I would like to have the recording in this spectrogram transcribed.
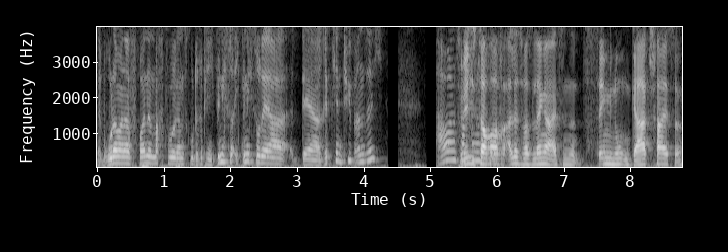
der Bruder meiner Freundin macht wohl ganz gute Rippchen. Ich bin nicht so, ich bin nicht so der, der Rippchen-Typ an sich. Aber es Für dich schon ist doch auch alles, was länger als eine 10 Minuten gart, scheiße.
